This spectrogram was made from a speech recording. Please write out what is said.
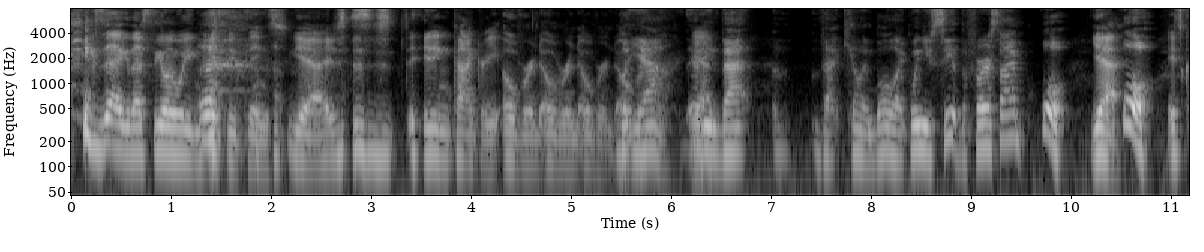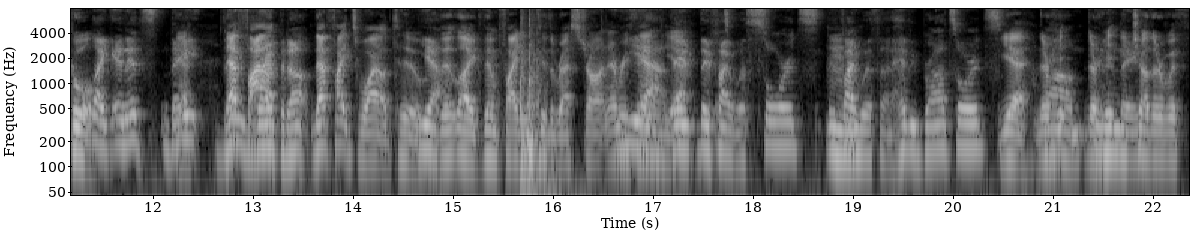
Exactly. That's the only way you can get through things. Yeah, it's just, just hitting concrete over and over and over and over. But yeah, I mean that that killing blow. Like when you see it the first time, oh, Yeah, oh, it's cool. like and it's they Yeah. they that fight, ramp it up. That fight's wild too. Yeah. That, like them fighting through the restaurant and everything. yeah, Yeah, they, they fight with swords. They fight with uh, heavy broadswords. yeah, they're hit, Um, they're hitting then each other with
